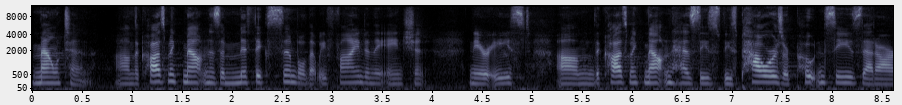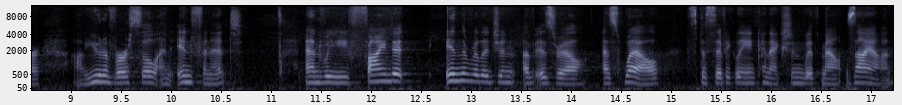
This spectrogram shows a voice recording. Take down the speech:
mountain. Um, the cosmic mountain is a mythic symbol that we find in the ancient Near East. Um, the cosmic mountain has these, these powers or potencies that are uh, universal and infinite. And we find it in the religion of Israel as well, specifically in connection with Mount Zion.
